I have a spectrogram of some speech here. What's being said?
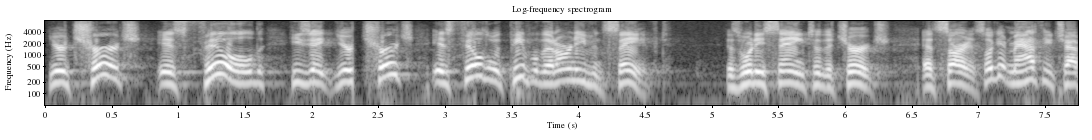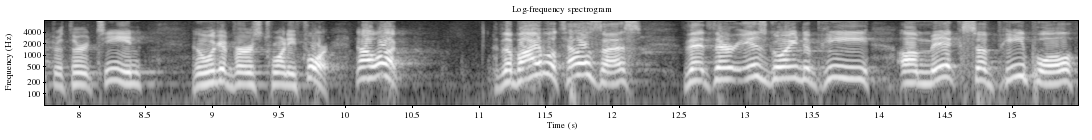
Your church is filled, he's like, your church is filled with people that aren't even saved, is what he's saying to the church at Sardis. Look at Matthew chapter 13 and look at verse 24. Now, look, the Bible tells us that there is going to be a mix of people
